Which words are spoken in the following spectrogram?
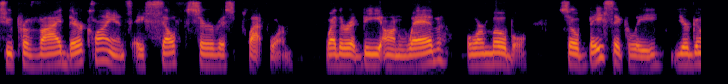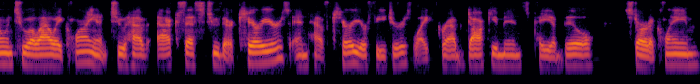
to provide their clients a self service platform, whether it be on web or mobile. So basically, you're going to allow a client to have access to their carriers and have carrier features like grab documents, pay a bill, start a claim,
